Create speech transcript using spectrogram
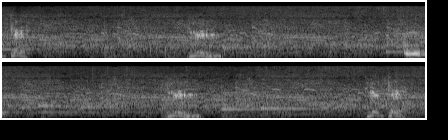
ったブレイブレイブレイやった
